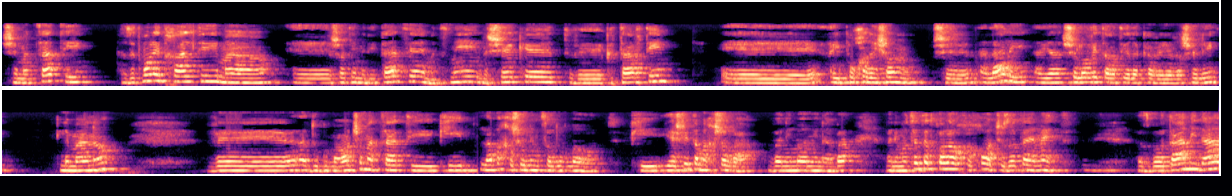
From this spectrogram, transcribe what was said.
שמצאתי. אז אתמול התחלתי עם ה... אה, ישבתי מדיטציה עם עצמי בשקט וכתבתי. ההיפוך הראשון שעלה לי היה שלא ויתרתי על הקריירה שלי למענו. והדוגמאות שמצאתי, כי למה חשוב למצוא דוגמאות? כי יש לי את המחשבה ואני מאמינה בה, ואני מוצאת את כל ההוכחות שזאת האמת. אז באותה המידה,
